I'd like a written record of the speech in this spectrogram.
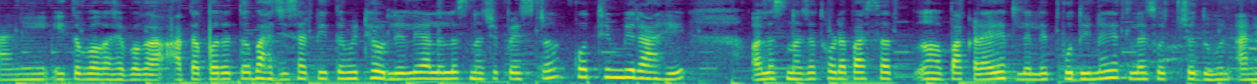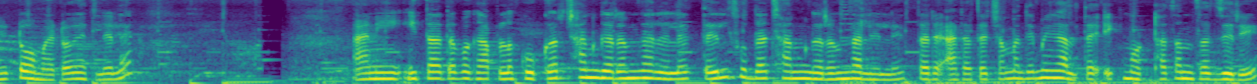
आणि इथं बघा हे बघा आता परत भाजीसाठी इथं मी ठेवलेली आलं लसणाची पेस्ट. कोथिंबीर आहे. लसणाच्या थोड्या पाच सात पाकळ्या घेतलेल्या आहेत. पुदिना घेतला आहे स्वच्छ धुवून आणि टोमॅटो घेतलेला आहे आणि इथं आता बघा आपलं कुकर छान गरम झालेलं आहे. तेलसुद्धा छान गरम झालेलं आहे. तर आता त्याच्यामध्ये मी घालते एक मोठा चमचा जिरे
